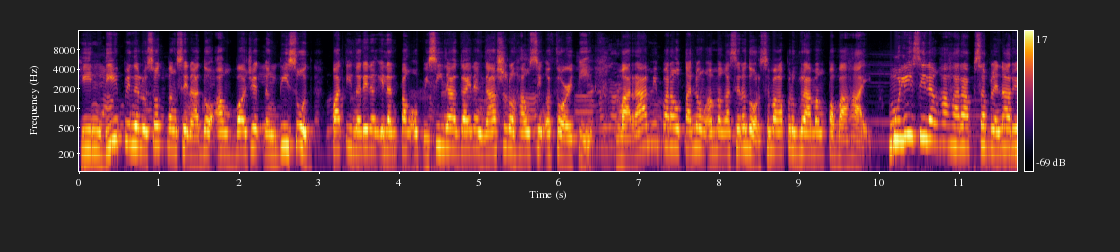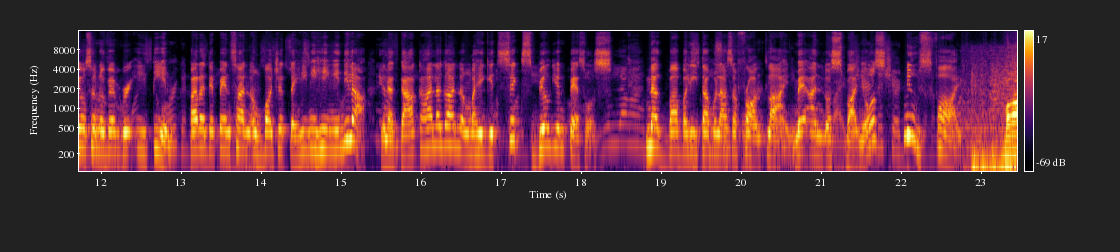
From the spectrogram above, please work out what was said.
hindi pinalusot ng Senado ang budget ng DSUD, pati na rin ang ilan pang opisina gaya ng National Housing Authority. Marami pa raw tanong ang mga senador sa mga programang pabahay. Muli silang haharap sa plenaryo sa November 18 para depensahan ang budget na hinihingi nila na nagkakahalaga ng mahigit 6 billion pesos. Nagbabalita mula sa Frontline, Mean Los Baños, News 5. Mga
